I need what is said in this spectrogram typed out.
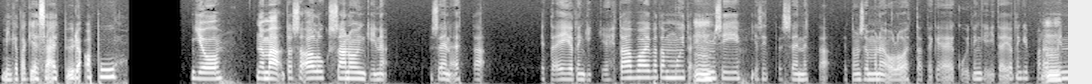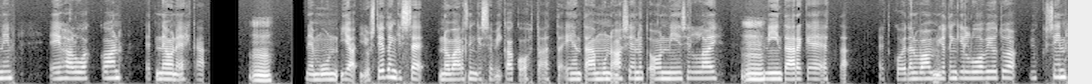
minkä takia sä et pyydä apua? Joo. No mä tuossa aluksi sanoinkin sen, että, että ei jotenkin kehtaa vaivata muita mm. ihmisiä. Ja sitten sen, että, että on semmoinen olo, että tekee kuitenkin itse jotenkin paremmin, Mm. niin ei haluakaan. Että ne on ehkä Mm. ne mun, ja just jotenkin se, no varsinkin se vikakohta, että eihän tämä mun asia nyt ole niin sillai, Mm. niin tärkeä, että, että koitan vaan jotenkin luoviutua yksin.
